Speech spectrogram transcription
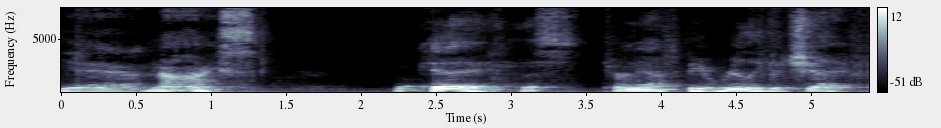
Yeah, nice. Okay, this turned out to be a really good shave.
